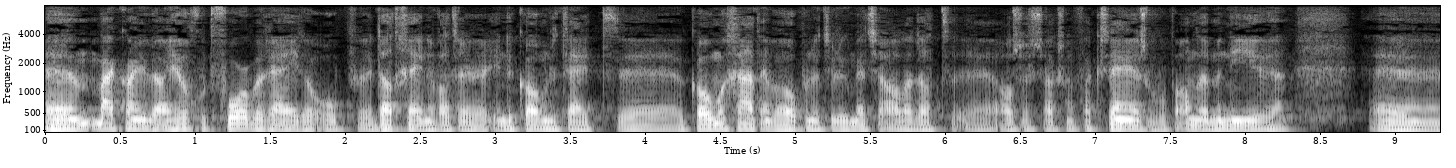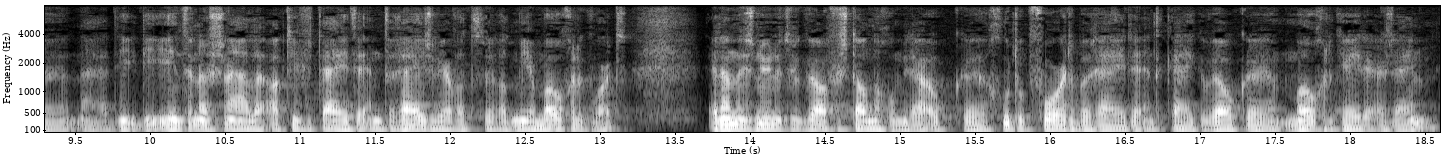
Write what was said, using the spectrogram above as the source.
Um, maar kan je wel heel goed voorbereiden op uh, datgene wat er in de komende tijd uh, komen gaat. En we hopen natuurlijk met z'n allen dat als er straks een vaccin is of op andere manieren... nou ja, die, die internationale activiteiten en het reizen weer wat, wat meer mogelijk wordt. En dan is nu natuurlijk wel verstandig om je daar ook goed op voor te bereiden... en te kijken welke mogelijkheden er zijn.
